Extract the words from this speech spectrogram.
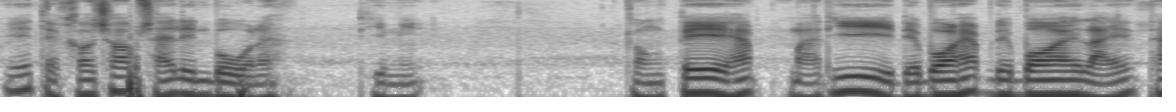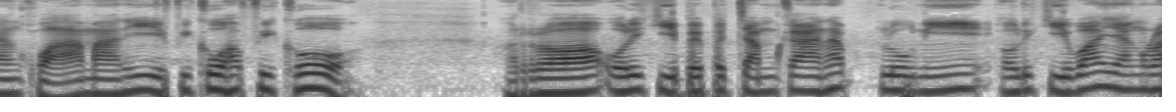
เอ๊แต่เขาชอบใช้เลนโบว์นะทีมนี้กองเต้ครับมาที่เดบอยครับเดบอยไหลทางขวามาที่ฟิโก้ครับฟิโก้รอโอริกิไปประจำการครับ ลูกนี้โอริกิว่าอย่างไร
